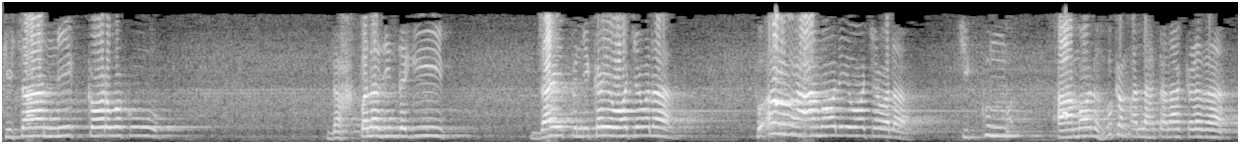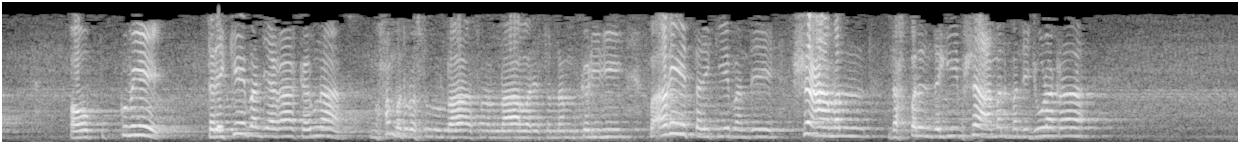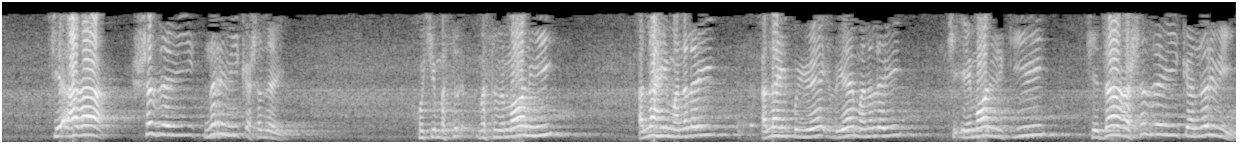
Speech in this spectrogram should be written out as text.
چې چا نیک کار وکړو د خپل زندگی دای په نکای واچولا په هغه اعمال واچولا چې کوم اعمال حکم الله تعالی کړی دا او کومې طریقې باندې هغه کړونه محمد رسول الله صلی الله علیه وسلم کړی دي په هغه طریقې باندې ش عمل د خپل زندگی په ښه عمل باندې جوړ کړه چې هغه شزوي نروي که شزوي خو چې مسلمان وي الله یې منلی الله یې په لوی منلی چې ایمان لکیوي چې دا غشزوي که نروي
